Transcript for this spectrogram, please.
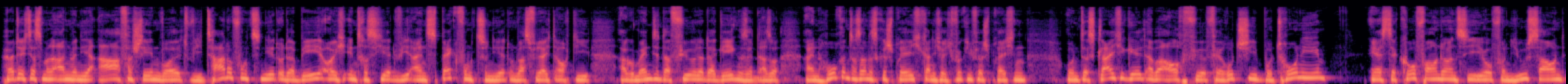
Hört euch das mal an, wenn ihr A verstehen wollt, wie Tado funktioniert oder B euch interessiert, wie ein Spec funktioniert und was vielleicht auch die Argumente dafür oder dagegen sind. Also ein hochinteressantes Gespräch, kann ich euch wirklich versprechen. Und das gleiche gilt aber auch für Ferrucci Bottoni. Er ist der Co-Founder und CEO von U-Sound.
